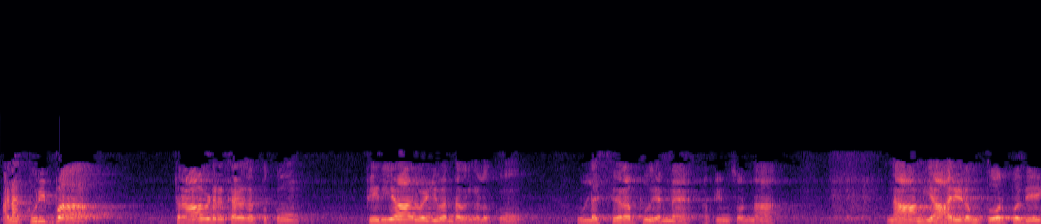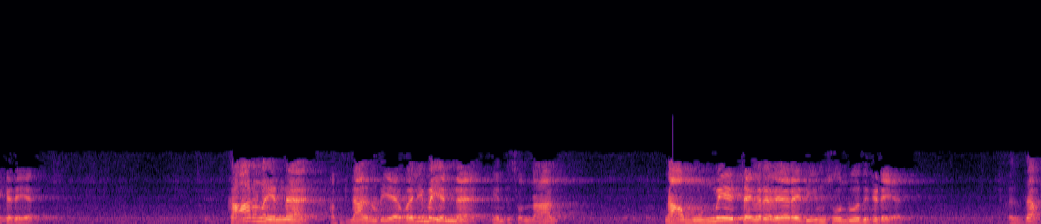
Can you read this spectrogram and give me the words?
ஆனா குறிப்பா திராவிடர் கழகத்துக்கும் பெரியார் வழி வந்தவர்களுக்கும் உள்ள சிறப்பு என்ன அப்படின்னு சொன்னா நாம் யாரிடம் தோற்பதே கிடையாது. காரணம் என்ன அப்படின்னா அதனுடைய வலிமை என்ன என்று சொன்னால் நாம் உண்மையை தவிர வேற எதையும் சொல்லுவது கிடையாது. அதுதான்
